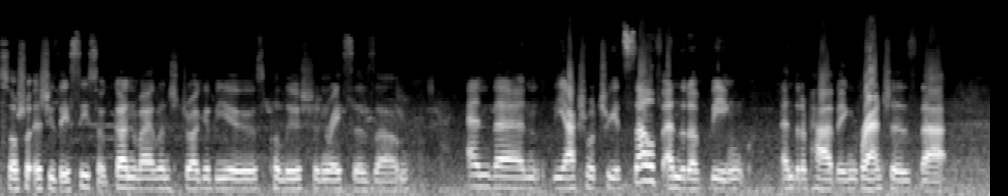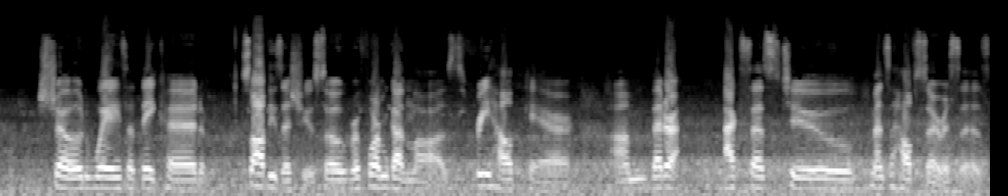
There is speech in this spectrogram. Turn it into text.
social issues they see so gun violence, drug abuse, pollution, racism. And then the actual tree itself ended up being ended up having branches that showed ways that they could solve these issues. So reform gun laws, free health care, um, better access to mental health services.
